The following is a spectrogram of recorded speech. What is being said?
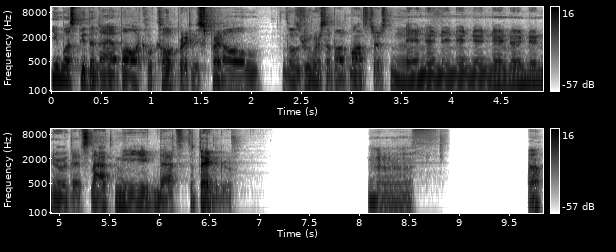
You must be the diabolical culprit who spread all those rumors about monsters. No, no, no, no, no, no, no, no, no, that's not me. That's the Tengu. Hmm. Huh?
